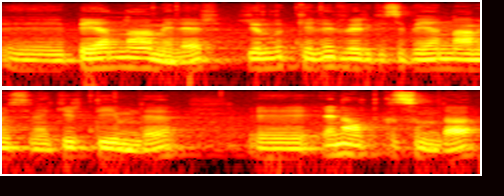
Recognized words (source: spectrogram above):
E, beyannameler, yıllık gelir vergisi beyannamesine girdiğimde e, en alt kısımda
